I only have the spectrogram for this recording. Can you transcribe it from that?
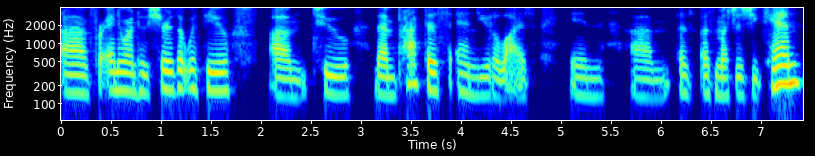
uh, for anyone who shares it with you um, to then practice and utilize in um, as, as much as you can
